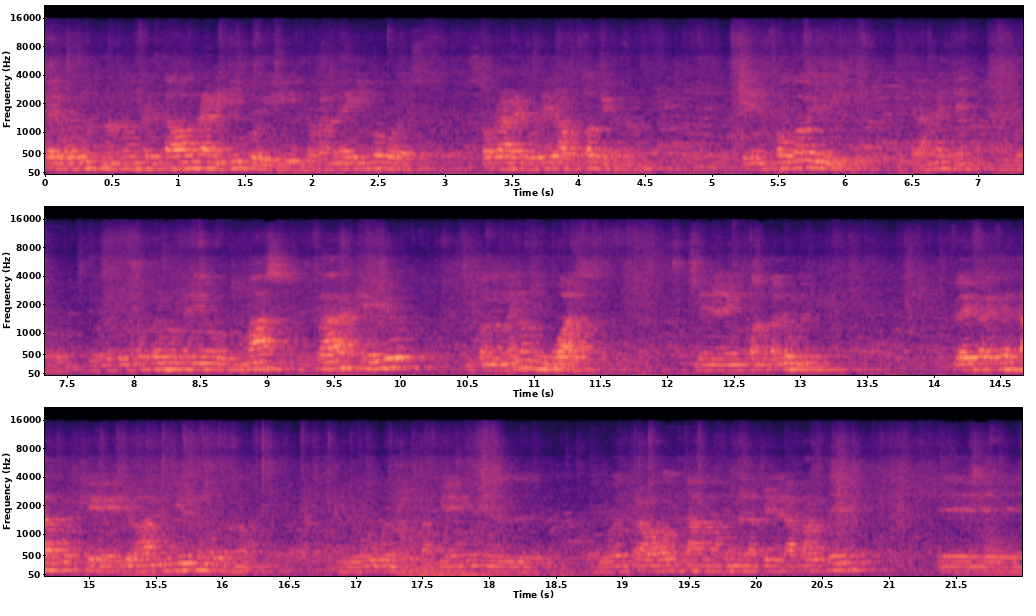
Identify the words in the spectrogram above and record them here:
pero bueno, nos hemos enfrentado a un gran equipo y los grandes equipos pues sobra recurrir a los tópicos, ¿no? Tienen poco y, te las meten. Yo, creo que nosotros hemos tenido más claras que ellos y cuando menos igual en cuanto al número. La diferencia está porque ellos han metido y nosotros no. Y luego, bueno, también el, el buen trabajo que estaban haciendo en la primera parte, eh,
